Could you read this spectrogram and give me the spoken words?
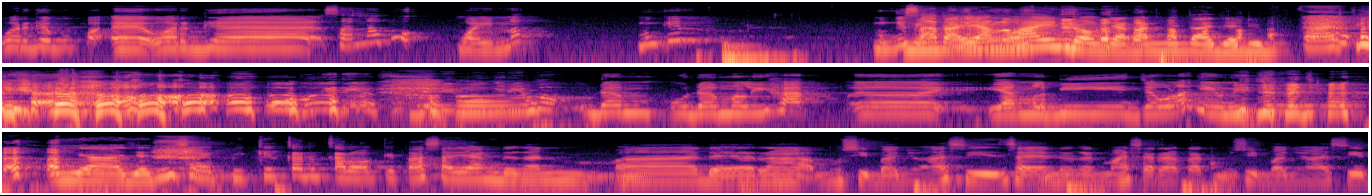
warga bupa, eh, warga sana bu, why not? Mungkin mungkin minta yang belum. lain dong, jangan minta jadi bupati. mungkin jadi mungkin ibu udah udah melihat eh, yang lebih jauh lagi ini jangan-jangan. Iya, jadi saya pikir kan kalau kita sayang dengan eh, daerah Musi Banyu Asin, sayang dengan masyarakat Musi Banyu Asin,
